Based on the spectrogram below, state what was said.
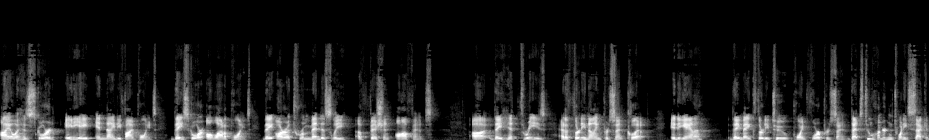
Iowa has scored 88 and 95 points. They score a lot of points. They are a tremendously efficient offense. Uh, they hit threes at a 39% clip. Indiana, they make 32.4%. That's 222nd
